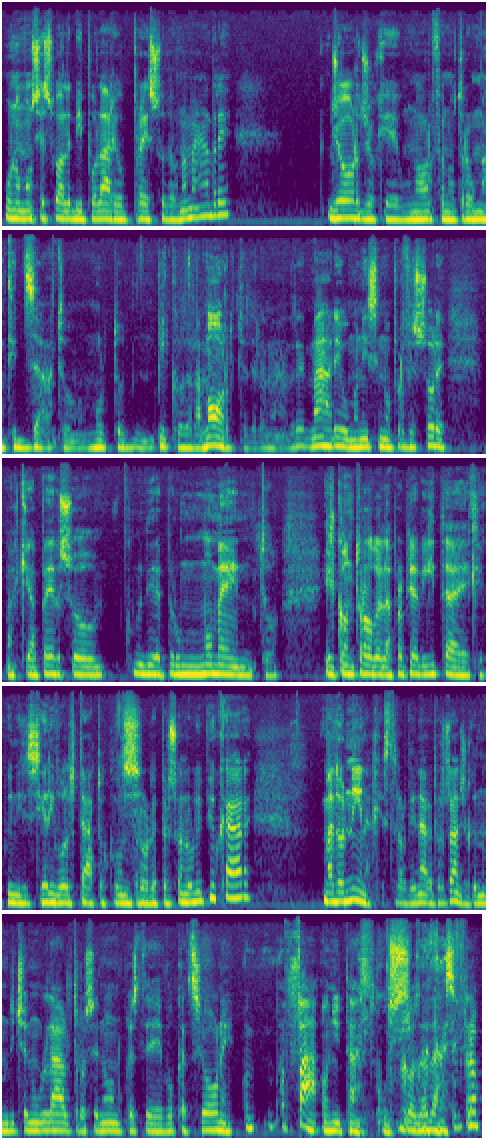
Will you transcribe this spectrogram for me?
un omosessuale bipolare oppresso da una madre, Giorgio che è un orfano traumatizzato, molto piccolo dalla morte della madre, Mario, umanissimo professore, ma che ha perso, come dire, per un momento il controllo della propria vita e che quindi si è rivoltato contro le persone a lui più care. Madonnina, che è straordinario personaggio, che non dice null'altro se non queste evocazioni, fa ogni tanto qualcosa d'altro,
